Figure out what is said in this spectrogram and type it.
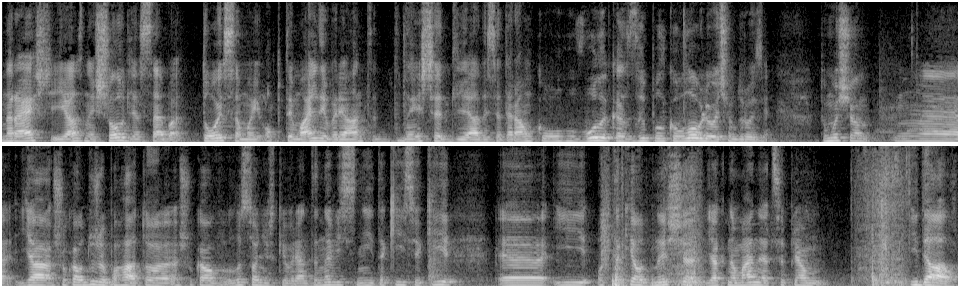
Нарешті я знайшов для себе той самий оптимальний варіант днища для 10-рамкового вулика з пилковловлювачем, друзі. Тому що е, я шукав дуже багато, шукав лисонівські варіанти навісні, такі сякі. Е, і от таке от як на мене, це прям ідеал.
